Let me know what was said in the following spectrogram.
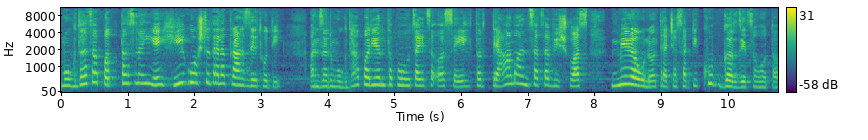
मुग्धाचा पत्ताच नाही आहे ही गोष्ट त्याला त्रास देत होती. आणि जर मुग्धापर्यंत पोहोचायचं असेल तर त्या माणसाचा विश्वास मिळवणं त्याच्यासाठी खूप गरजेचं होतं.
